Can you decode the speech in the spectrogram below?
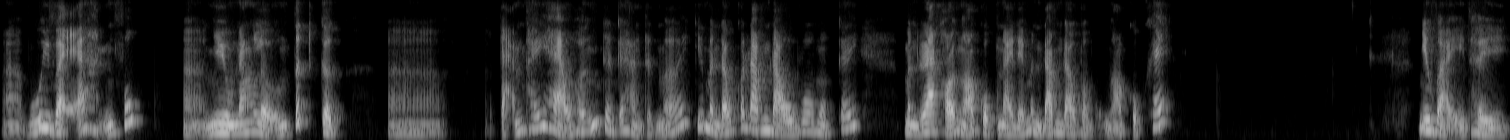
à, vui vẻ, hạnh phúc, à, nhiều năng lượng, tích cực, à, cảm thấy hào hứng trên cái hành trình mới, chứ mình đâu có đâm đầu vô một cái mình ra khỏi ngõ cụt này để mình đâm đầu vào một ngõ cụt khác. Như vậy thì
